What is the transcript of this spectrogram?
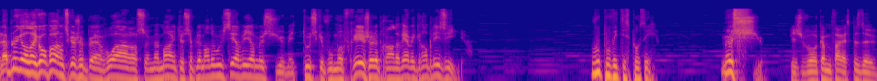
La plus grande récompense que je peux avoir en ce moment est tout simplement de vous servir, monsieur, mais tout ce que vous m'offrez, je le prendrai avec grand plaisir. Vous pouvez disposer. Monsieur, Puis je vais comme faire une espèce de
